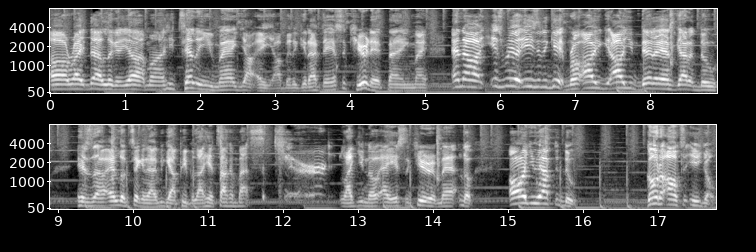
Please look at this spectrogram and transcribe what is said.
uh, right there. Look at y'all, man. He telling you, man, y'all, hey, y'all better get out there and secure that thing, man. And uh, it's real easy to get, bro. All you, all you dead ass gotta do is uh and look check it out. We got people out here talking about secured. Like you know hey it's secured man. Look all you have to do go to alter ego.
